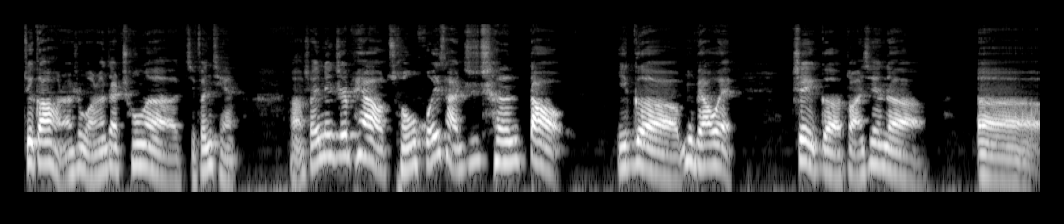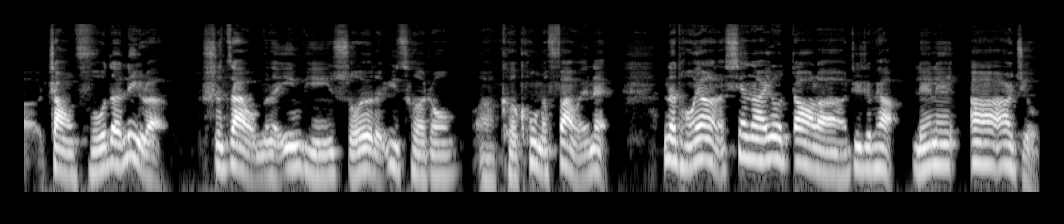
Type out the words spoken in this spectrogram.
最高好像是往上再冲了几分钱啊，所以那支票从回踩支撑到一个目标位，这个短线的呃涨幅的利润是在我们的音频所有的预测中啊可控的范围内。那同样的，现在又到了这支票零零二二二九，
